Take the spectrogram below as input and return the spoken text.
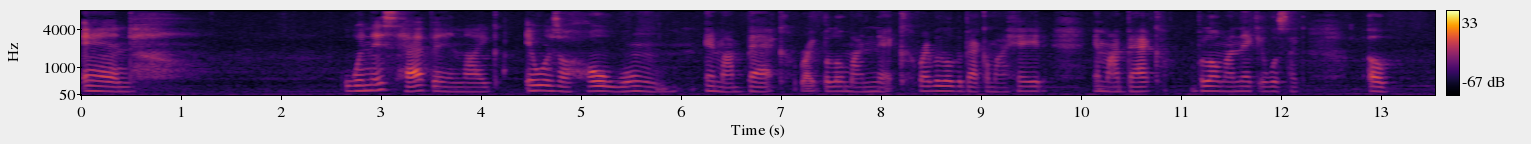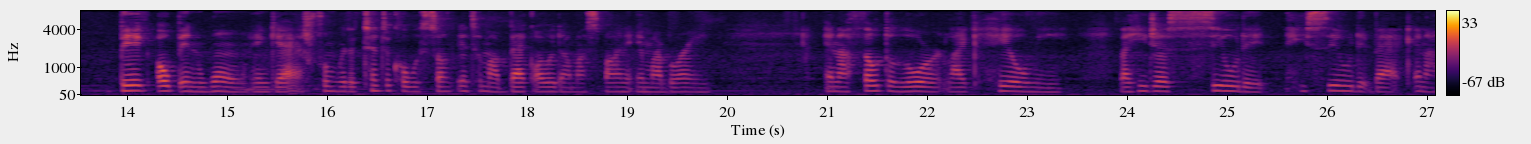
And when this happened, like it was a whole wound in my back, right below my neck, right below the back of my head, and my back below my neck. It was like a big open wound and gash from where the tentacle was sunk into my back all the way down my spine and in my brain. And I felt the Lord like heal me. Like he just sealed it. He sealed it back. And I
